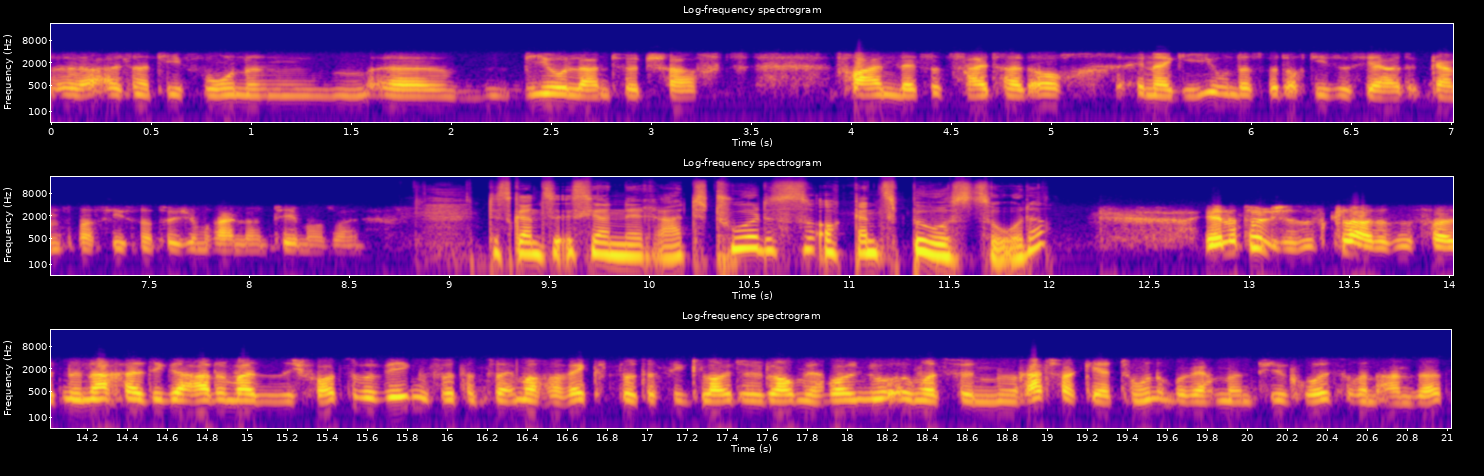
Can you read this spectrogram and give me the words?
äh, Alternativwohnen, äh, Biolandwirtschaft, vor allem letzte Zeit halt auch Energie und das wird auch dieses Jahr ganz massiv natürlich im Rheinland Thema sein. Das Ganze ist ja eine Radtour, das ist auch ganz bewusst so, oder? Ja, natürlich, das ist klar. Das ist halt eine nachhaltige Art und Weise, sich fortzubewegen. Es wird dann zwar immer verwechselt, dass die Leute glauben, wir wollen nur irgendwas für den Radverkehr tun, aber wir haben einen viel größeren Ansatz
